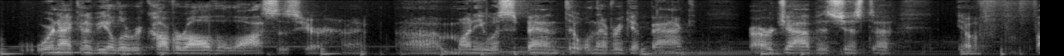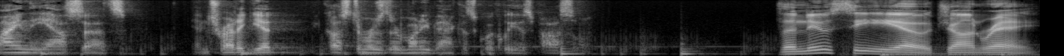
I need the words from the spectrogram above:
we're not going to be able to recover all the losses here. Right? Uh, money was spent that we'll never get back. Our job is just to, you know, find the assets and try to get customers their money back as quickly as possible. The new CEO, John Ray,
